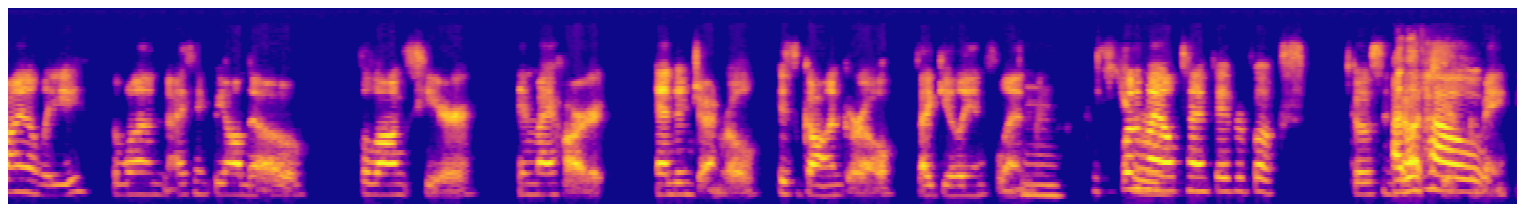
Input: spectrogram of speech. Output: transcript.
finally, the one I think we all know belongs here in my heart and in general is Gone Girl by Gillian Flynn. mm. It's one of my all-time favorite books. Goes in I love how- for me.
